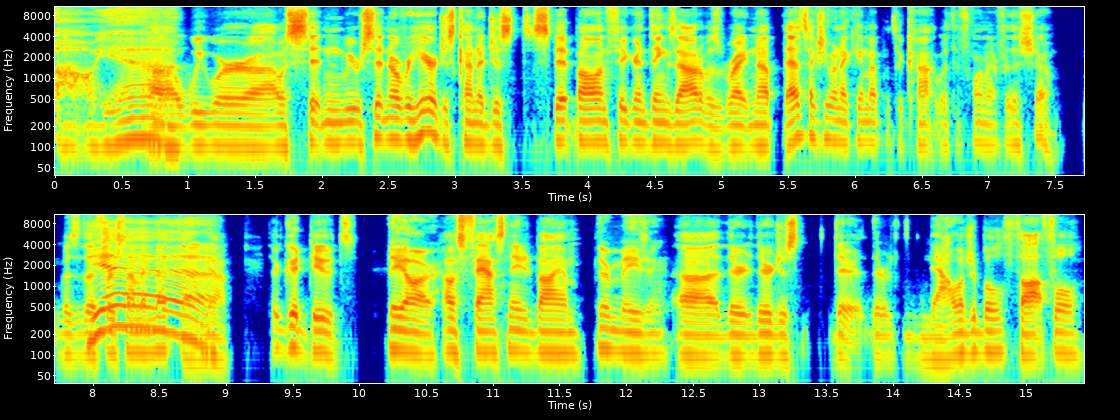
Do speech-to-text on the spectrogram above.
oh yeah. Uh, we were, uh, I was sitting, we were sitting over here, just kind of just spitballing, figuring things out. I was writing up. That's actually when I came up with the con- with the format for the show. Was the first time I met them. Yeah. Yeah, they're good dudes. they are. I was fascinated by them. They're amazing. Uh, they're they're just they're they're knowledgeable, thoughtful,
